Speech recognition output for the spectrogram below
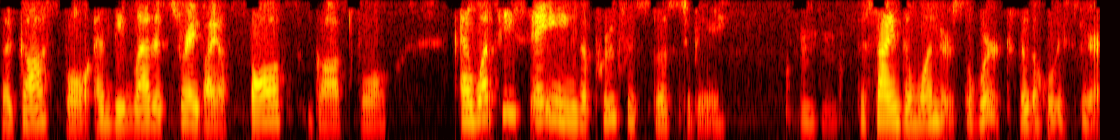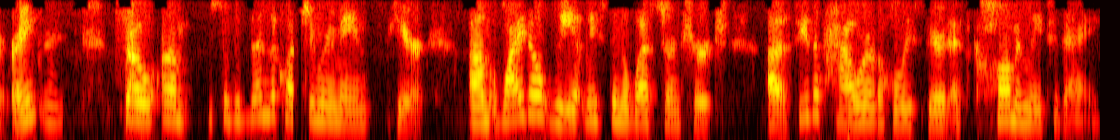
the gospel and be led astray by a false gospel. And what's he saying the proof is supposed to be? Mm-hmm. The signs and wonders, the works of the Holy Spirit, right? Right. So, um, so then the question remains here: um, Why don't we, at least in the Western Church, uh, see the power of the Holy Spirit as commonly today?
